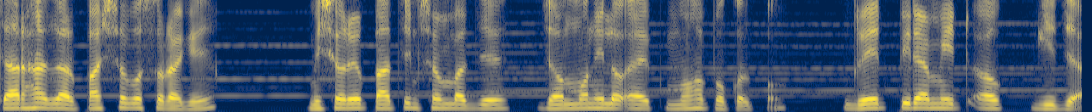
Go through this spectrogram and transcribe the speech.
চার হাজার পাঁচশো বছর আগে মিশরের প্রাচীন সাম্রাজ্যে জন্ম নিল এক মহাপ্রকল্প, গ্রেট পিরামিড অফ গিজা।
